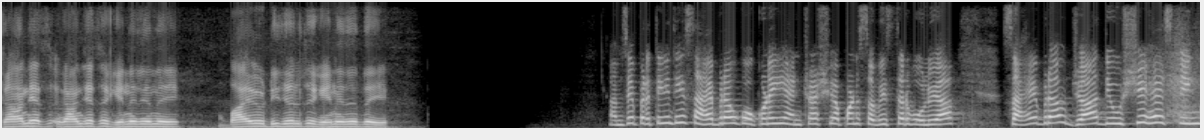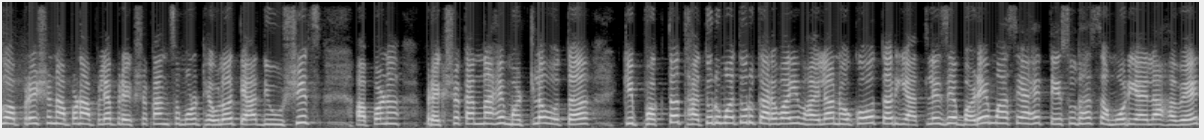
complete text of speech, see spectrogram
गाण्याचं गांज्याचं घेणं देणं नाही बायोडिझेलचं घेणं देणं नाही. आमचे प्रतिनिधी साहेबराव कोकणे यांच्याशी आपण सविस्तर बोलूया. साहेबराव ज्या दिवशी हे स्टिंग ऑपरेशन आपण आपल्या प्रेक्षकांसमोर ठेवलं त्या दिवशीच आपण प्रेक्षकांना हे म्हटलं होतं की फक्त थातुरमातूर कारवाई व्हायला नको तर यातले जे बडे मासे आहेत ते सुद्धा समोर यायला हवेत.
